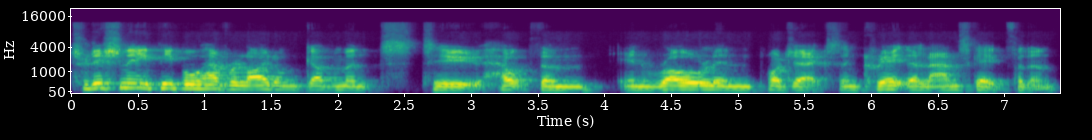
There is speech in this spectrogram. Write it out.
traditionally people have relied on governments to help them enroll in projects and create the landscape for them.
